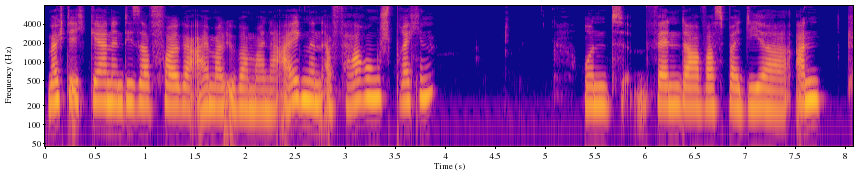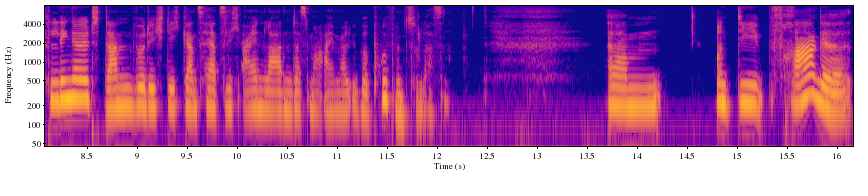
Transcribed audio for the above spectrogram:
möchte ich gerne in dieser Folge einmal über meine eigenen Erfahrungen sprechen. Und wenn da was bei dir anklingelt, dann würde ich dich ganz herzlich einladen, das mal einmal überprüfen zu lassen. Ähm, und die Frage,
